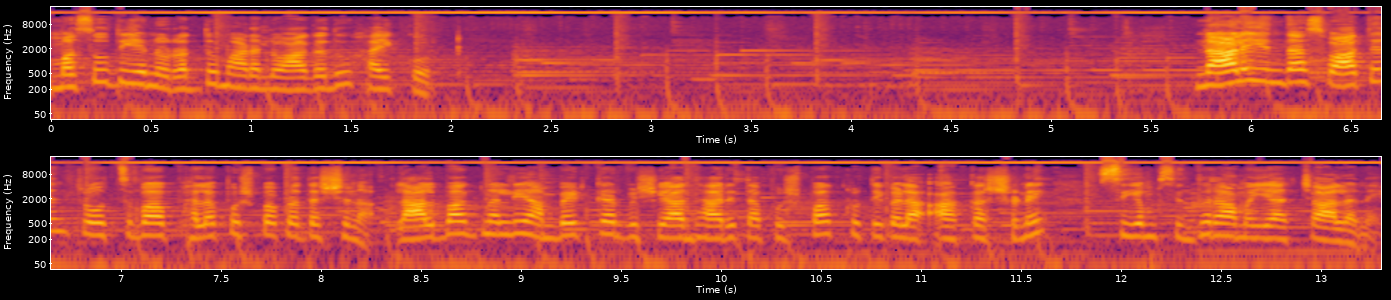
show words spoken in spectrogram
ಮಸೂದೆಯನ್ನು ರದ್ದು ಮಾಡಲು ಆಗದು ಹೈಕೋರ್ಟ್. ನಾಳೆಯಿಂದ ಸ್ವಾತಂತ್ರ್ಯೋತ್ಸವ ಫಲಪುಷ್ಪ ಪ್ರದರ್ಶನ. ಲಾಲ್ಬಾಗ್ನಲ್ಲಿ ಅಂಬೇಡ್ಕರ್ ವಿಷಯಾಧಾರಿತ ಪುಷ್ಪಾಕೃತಿಗಳ ಆಕರ್ಷಣೆ, ಸಿಎಂ ಸಿದ್ದರಾಮಯ್ಯ ಚಾಲನೆ.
